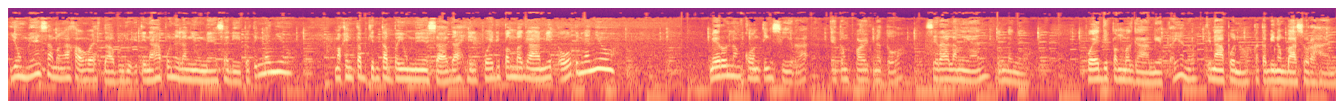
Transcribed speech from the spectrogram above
Yung mesa mga ka-OFW, itinapon na lang yung mesa dito. Tingnan nyo. Makintab-kintab pa yung mesa dahil pwede pang magamit. O, tingnan nyo. Meron lang konting sira. Itong part na to. Sira lang yan. Tingnan nyo. Pwede pang magamit. Ayan o, tinapon o, katabi ng basurahan.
